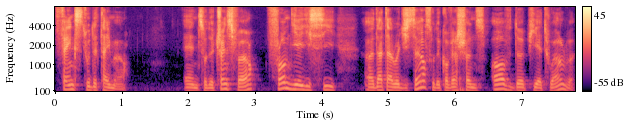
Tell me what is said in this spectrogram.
thanks to the timer. And so the transfer from the ADC uh, data register, so the conversions of the PA12,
